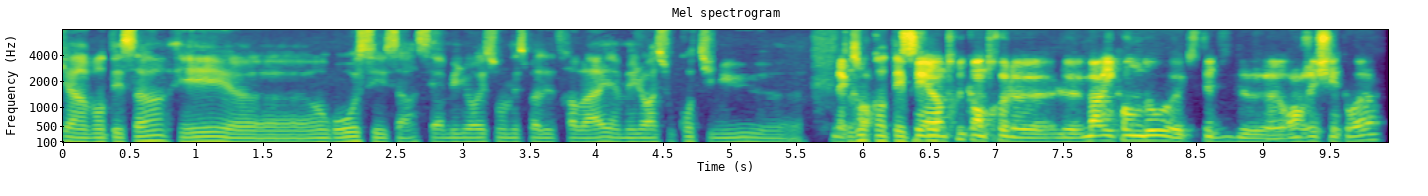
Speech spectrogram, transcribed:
qui, a, inventé ça. Et euh, en gros, c'est ça c'est améliorer son espace de travail, amélioration continue. Euh. D'accord. C'est un truc entre le, le Marie Kondo qui te dit de ranger chez toi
